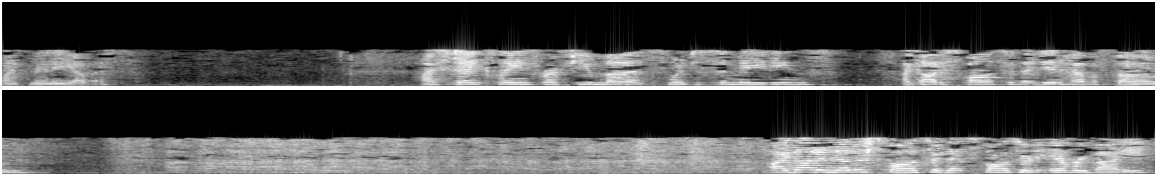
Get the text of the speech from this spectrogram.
like many of us. I stayed clean for a few months, went to some meetings. I got a sponsor that didn't have a phone. I got another sponsor that sponsored everybody.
